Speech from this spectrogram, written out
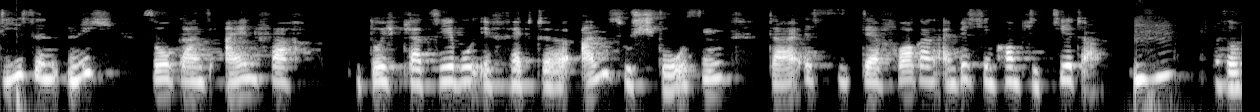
die sind nicht so ganz einfach durch Placebo-Effekte anzustoßen. Da ist der Vorgang ein bisschen komplizierter. Mhm. Also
